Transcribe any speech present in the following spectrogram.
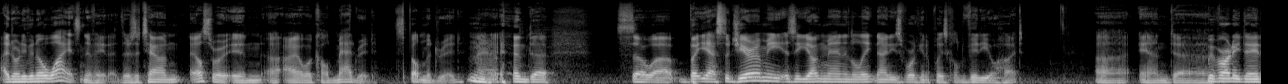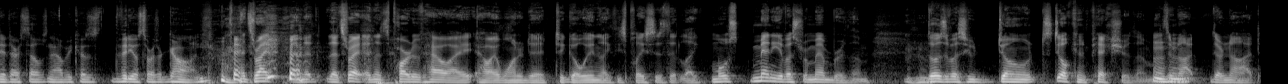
I don't even know why it's Nevada. There's a town elsewhere in uh, Iowa called Madrid. Spelled Madrid, and uh, so. Uh, but yeah, so Jeremy is a young man in the late '90s working at a place called Video Hut, uh, and uh, We've already dated ourselves now because the video stores are gone. that's right, and that, that's right, and that's part of how I how I wanted to, to go in like these places that like most many of us remember them. Those of us who don't still can picture them. They're not they're not,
